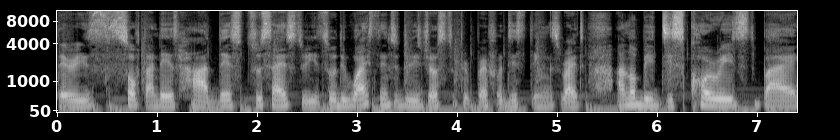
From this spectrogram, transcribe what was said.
There is soft and there's hard. There's two sides to it. So the wise thing to do is just to prepare for these things, right? And not be discouraged by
